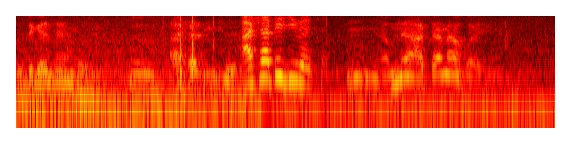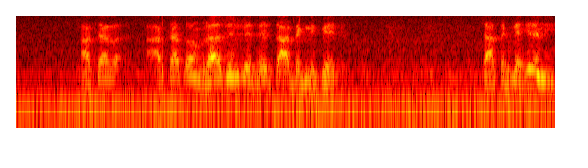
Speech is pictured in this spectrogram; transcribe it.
શું કહે છે આશાથી જીવે છે. હમ, અમને આશા ના હોય. આશા આશા તો આમ રાહ જોઈને બેસે ચાતકની પેટ. ચાતક બેસે ને?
